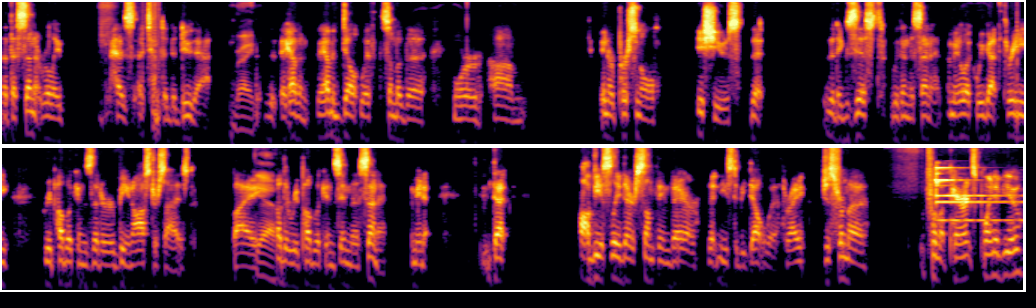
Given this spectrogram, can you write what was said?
that the senate really has attempted to do that Right. They haven't they haven't dealt with some of the more um, interpersonal issues that that exist within the Senate. I mean, look, we've got three Republicans that are being ostracized by Yeah. other Republicans in the Senate. I mean, that obviously there's something there that needs to be dealt with, right? Just from a from a parent's point of view,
